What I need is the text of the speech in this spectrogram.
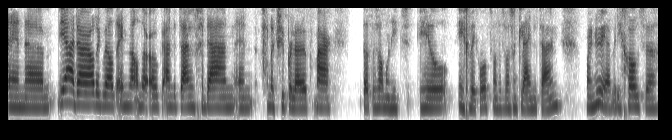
En um, ja, daar had ik wel het een en ander ook aan de tuin gedaan en vond ik superleuk. Maar dat was allemaal niet heel ingewikkeld, want het was een kleine tuin. Maar nu hebben we die grote,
